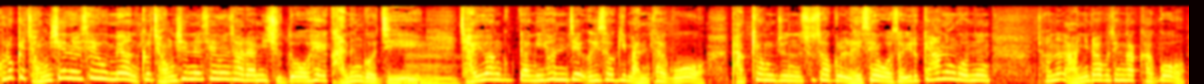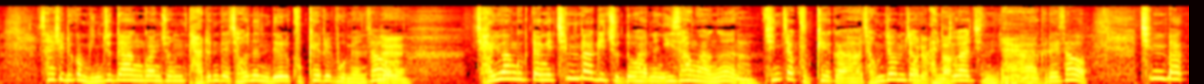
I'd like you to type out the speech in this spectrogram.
그렇게 정신을 세우면 그 정신을 세운 사람이 주도해 가는 거지. 음. 자유한국당이 현재 의석이 많다고 박형준 수석을 내세워서 이렇게 하는 거는 저는 아니라고 생각하고 사실 이건 민주당과는 좀 다른데 저는 늘 국회를 보면서 네. 자유한국당의 친박이 주도하는 이 상황은 음. 진짜 국회가 점점점 어렵다. 안 좋아진다. 예. 그래서 친박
